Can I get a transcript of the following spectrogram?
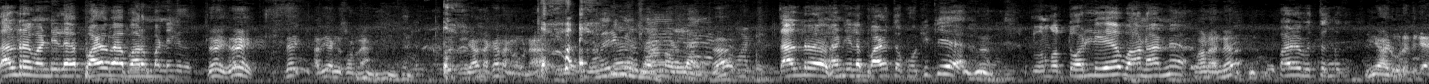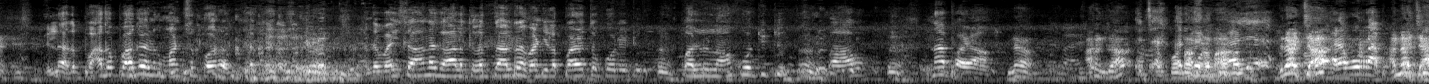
தள்ளுற வண்டியில பழ வியாபாரம் பண்ணிக்குது. அது எங்க சொல்றேன் தள்ளுற வண்டியில பழத்தை கொட்டிட்டு இவங்க தொல்லியே வானான்னு வாடான்னு பழம் வித்துங்குது நீ இல்ல அது பார்க்க பார்க்க எனக்கு மனசு போறோம் அந்த வயசான காலத்துல தள்ளுற வண்டியில பழத்தை கொட்டிட்டு பல்லுலாம் கொட்டிட்டு பாவம் என்ன பழம். அண்ணாச்சா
